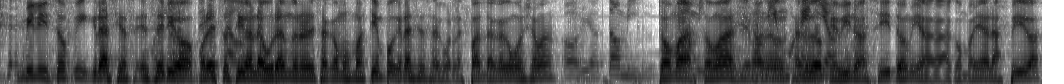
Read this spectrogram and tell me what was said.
Mili, Sofi, gracias. En Bueno, serio, por esto sigan laburando, no le sacamos más tiempo. Gracias al guardaespaldas. ¿Acá cómo se llama? Obvio, Tommy. Tomás, Tommy. Tomás, le mandamos un un saludo genio. que vino así, Tommy, a, a acompañar a las pibas.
